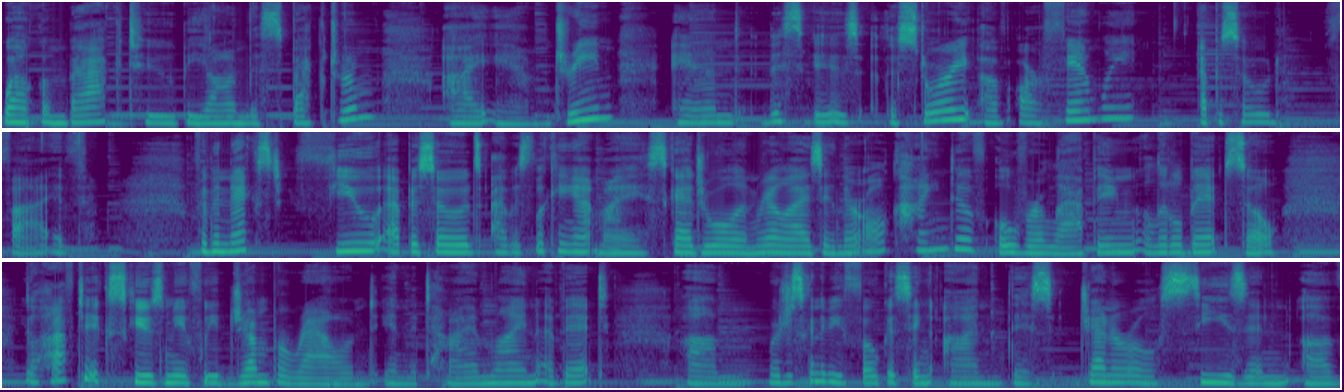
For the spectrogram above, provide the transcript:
Welcome back to Beyond the Spectrum. I am Dream, and this is the story of our family, episode 5. For the next few episodes, I was looking at my schedule and realizing they're all kind of overlapping a little bit, so you'll have to excuse me if we jump around in the timeline a bit. Um, we're just going to be focusing on this general season of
